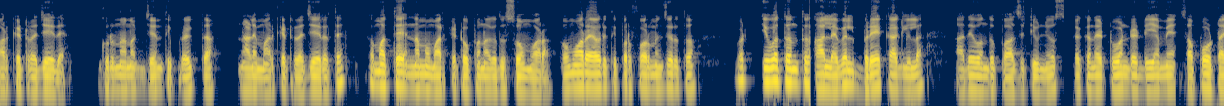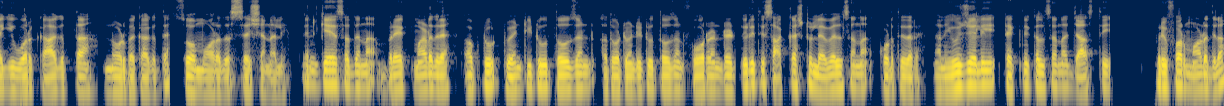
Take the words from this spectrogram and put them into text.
ಮಾರ್ಕೆಟ್ ರಜೆ ಇದೆ. ಗುರುನಾನಕ್ ಜಯಂತಿ ಪ್ರಯುಕ್ತ ನಾಳೆ ಮಾರ್ಕೆಟ್ ರಜೆ ಇರುತ್ತೆ. ಮತ್ತೆ ನಮ್ಮ ಮಾರ್ಕೆಟ್ ಓಪನ್ ಆಗೋದು ಸೋಮವಾರ. ಸೋಮವಾರ ಯಾವ ರೀತಿ ಪರ್ಫಾರ್ಮೆನ್ಸ್ ಇರುತ್ತೋ ಬಟ್ ಇವತ್ತಂತೂ ಆ ಲೆವೆಲ್ ಬ್ರೇಕ್ ಆಗ್ಲಿಲ್ಲ. ಅದೇ ಒಂದು ಪಾಸಿಟಿವ್ ನ್ಯೂಸ್ ಯಾಕಂದ್ರೆ ಟೂ ಹಂಡ್ರೆಡ್ ಡಿ ಸಪೋರ್ಟ್ ಆಗಿ ವರ್ಕ್ ಆಗುತ್ತಾ ನೋಡ್ಬೇಕಾಗುತ್ತೆ. ಸೋಮವಾರದ ಸೆಷನ್ ಅಲ್ಲಿ. ಇನ್ ಕೇಸ್ ಅದನ್ನ ಬ್ರೇಕ್ ಮಾಡಿದ್ರೆ up to twenty two thousand ಅಥವಾ twenty two thousand four hundred ಈ ರೀತಿ ಸಾಕಷ್ಟು ಲೆವೆಲ್ಸ್ ಅನ್ನ ಕೊಡ್ತಿದ್ದಾರೆ ನಾನು ಯೂಶಲಿ ಟೆಕ್ನಿಕಲ್ಸ್ ಅನ್ನ ಜಾಸ್ತಿ ಪ್ರಿಫರ್ ಮಾಡೋದಿಲ್ಲ.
